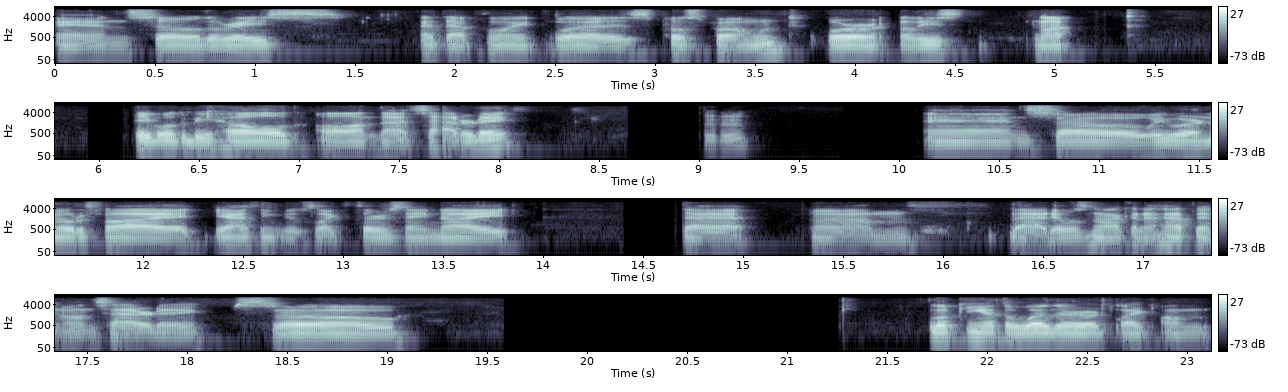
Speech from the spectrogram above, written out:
And so the race at that point was postponed, or at least not able to be held on that Saturday. Mhm. And so we were notified. Yeah, I think it was like Thursday night that um, that it was not going to happen on Saturday. So looking at the weather, like on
